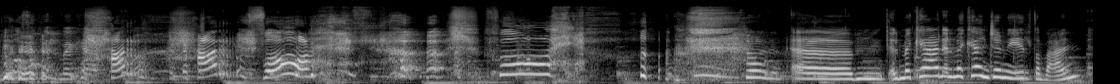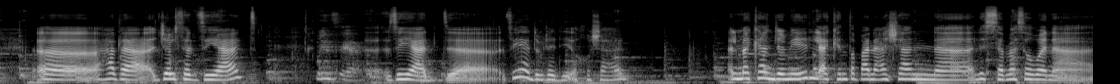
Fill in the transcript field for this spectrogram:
وصف المكان. حر. حر. فوح. فوح. المكان المكان جميل طبعا. أه، هذا جلسة زياد. مين زياد؟ زياد أه، زياد ولدي أخو شهد. المكان جميل لكن طبعا عشان أه، لسه ما سوينا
